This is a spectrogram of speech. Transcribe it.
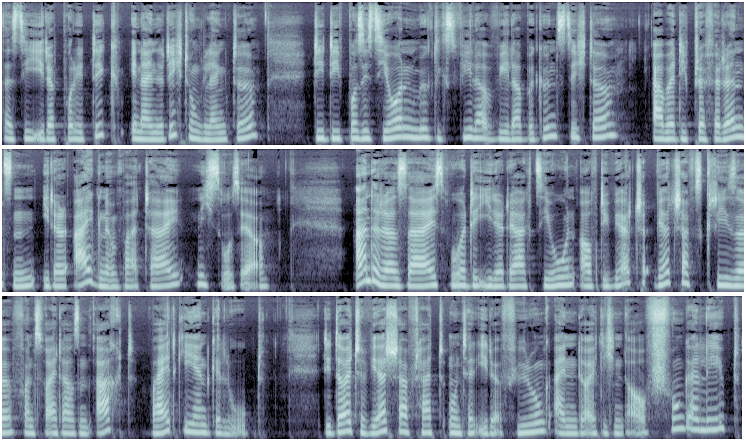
dass sie ihre Politik in eine Richtung lenkte, die die Position möglichst vieler Wähler begünstigte, aber die Präferenzen ihrer eigenen Partei nicht so sehr. Andererseits wurde ihre Reaktion auf die Wirtschaftskrise von 2008 weitgehend gelobt. Die deutsche Wirtschaft hat unter ihrer Führung einen deutlichen Aufschwung erlebt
